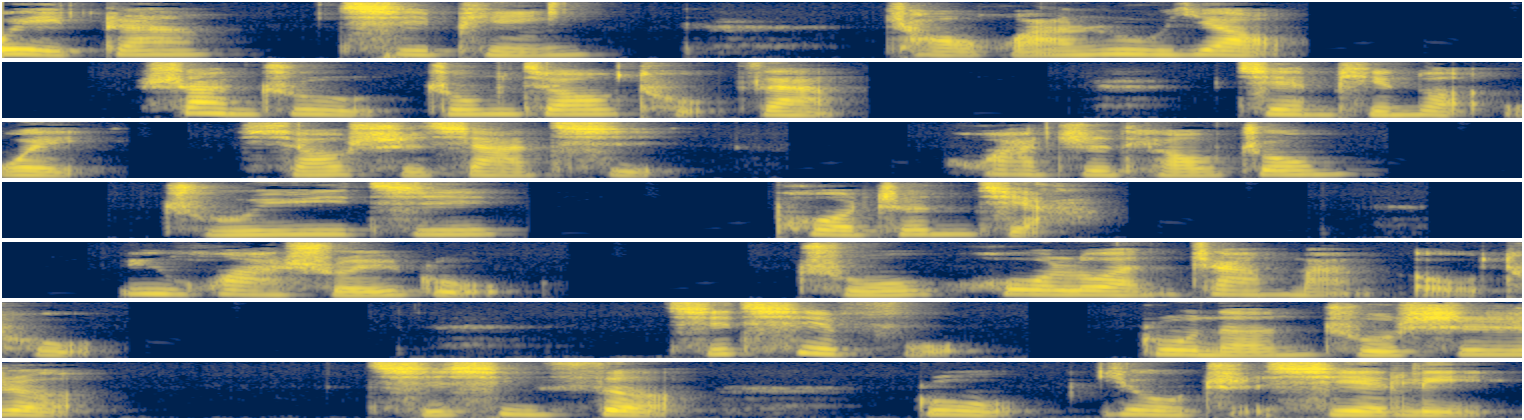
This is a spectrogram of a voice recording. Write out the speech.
味甘气平，炒黄入药，善助中焦土脏，健脾暖胃，消食下气，化滞调中，除淤积，破真假，运化水谷，除霍乱胀满呕吐。其气腐，故能除湿热；其性涩，故诱止泄痢。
